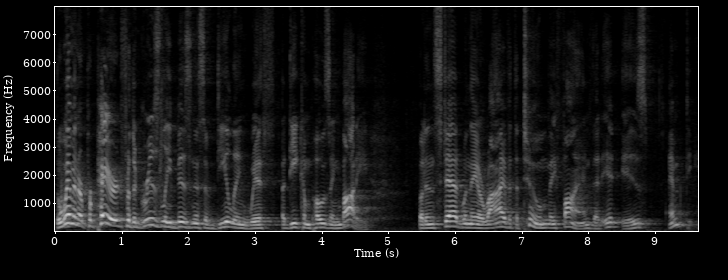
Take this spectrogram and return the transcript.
The women are prepared for the grisly business of dealing with a decomposing body. But instead, when they arrive at the tomb, they find that it is empty.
